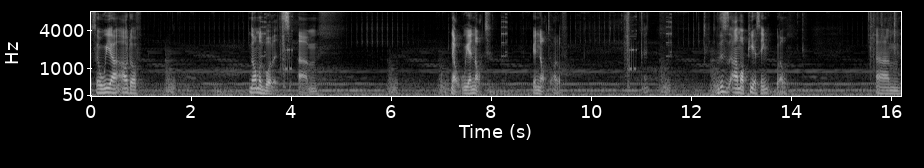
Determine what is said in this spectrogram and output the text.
So we are out of normal bullets. Um, no, we are not. We are not out of. So this is armor piercing. Well, um,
